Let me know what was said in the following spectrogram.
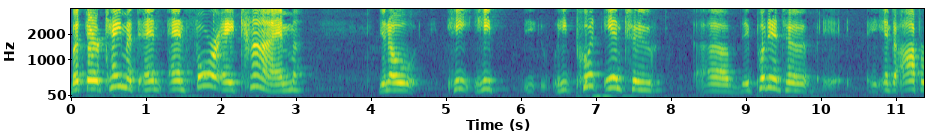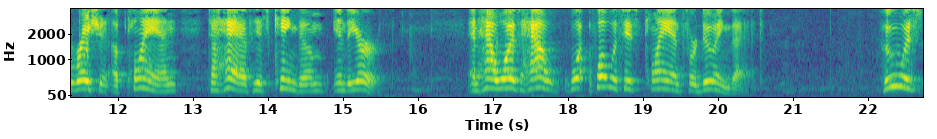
But there came a, and, and for a time, you know, he, he, he put into, uh, he put into, into operation a plan to have his kingdom in the earth. And how was how what what was his plan for doing that? Who was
